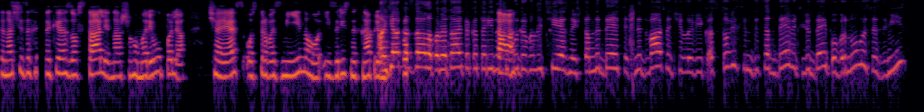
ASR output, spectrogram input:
це наші захисники Азовсталі, нашого Маріуполя, ЧАЕС, острова Зміїного і з різних А я казала, пам'ятаєте, Катерина, що буде величезний, що там не 10, не 20 чоловік, а 189 людей повернулося з місць,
